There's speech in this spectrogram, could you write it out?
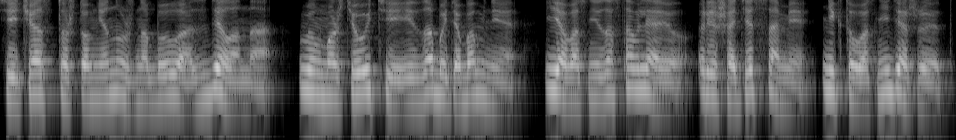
Сейчас то, что мне нужно было, сделано. Вы можете уйти и забыть обо мне. Я вас не заставляю. Решайте сами. Никто вас не держит».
